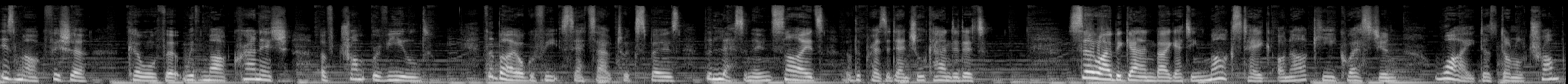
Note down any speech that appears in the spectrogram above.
is Marc Fisher, co author with Mark Kranish of Trump Revealed. The biography sets out to expose the lesser known sides of the presidential candidate. So I began by getting Marc's take on our key question why does Donald Trump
